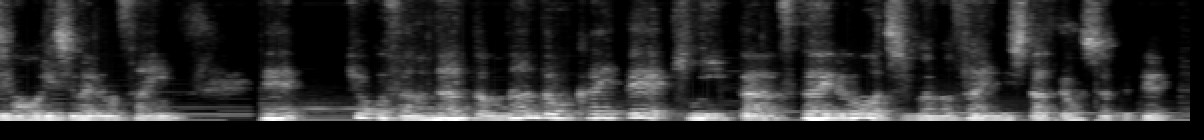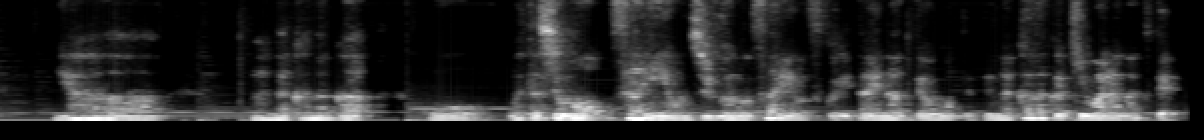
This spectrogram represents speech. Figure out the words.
自分オリジナルのサイン。で、京子さんは何度も何度も書いて気に入ったスタイルを自分のサインにしたっておっしゃってて、いやー、まあ、なかなかこう、私もサインを、自分のサインを作りたいなって思ってて、なかなか決まらなくて、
